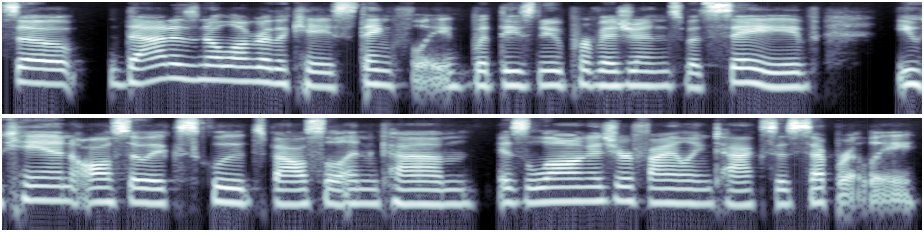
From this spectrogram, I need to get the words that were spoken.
So that is no longer the case, thankfully, with these new provisions with SAVE. You can also exclude spousal income as long as you're filing taxes separately.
